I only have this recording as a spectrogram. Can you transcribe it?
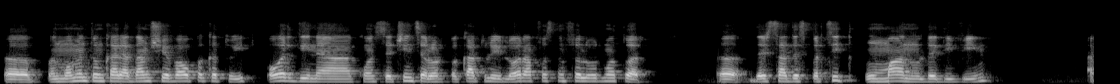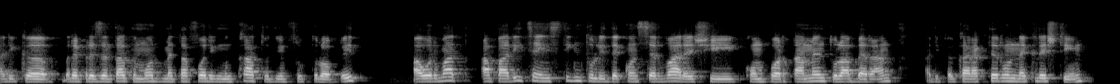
uh, în momentul în care Adam și Eva au păcătuit, ordinea consecințelor păcatului lor a fost în felul următor. Uh, deci s-a despărțit umanul de divin, adică reprezentat în mod metaforic mâncatul din fructul oprit, a urmat apariția instinctului de conservare și comportamentul aberant, adică caracterul necreștin,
